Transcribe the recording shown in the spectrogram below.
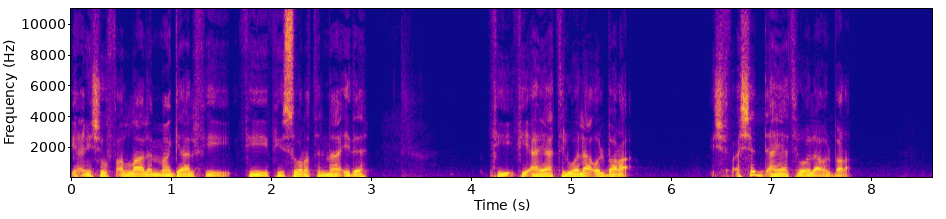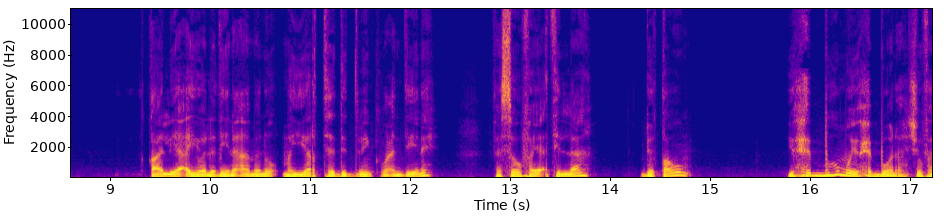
يعني شوف الله لما قال في في في سورة المائدة في في آيات الولاء والبراء شوف أشد آيات الولاء والبراء. قال يا أيها الذين آمنوا من يرتدد منكم عن دينه فسوف يأتي الله بقوم يحبهم ويحبونه. شوف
